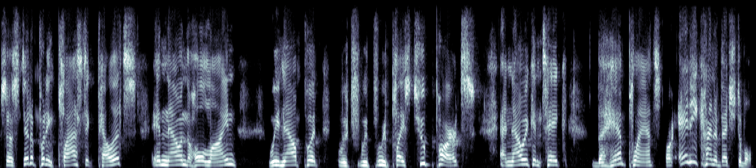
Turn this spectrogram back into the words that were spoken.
So instead of putting plastic pellets in now in the whole line, we now put we we replaced two parts, and now we can take the hemp plants or any kind of vegetable,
